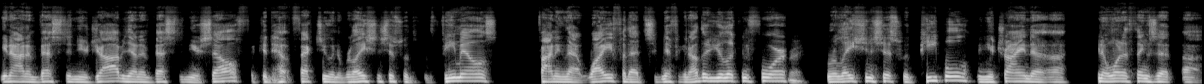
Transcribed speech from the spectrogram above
you're not invested in your job, you're not invested in yourself. It could affect you in relationships with, with females, finding that wife or that significant other you're looking for, Right. relationships with people. When you're trying to, uh, you know, one of the things that uh,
